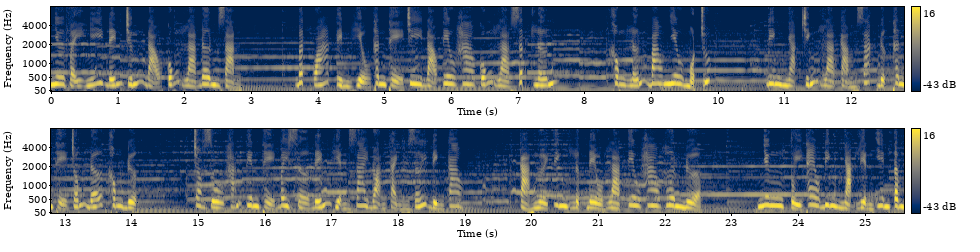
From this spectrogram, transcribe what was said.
Như vậy nghĩ đến chứng đạo cũng là đơn giản. Bất quá tìm hiểu thân thể chi đạo tiêu hao cũng là rất lớn. Không lớn bao nhiêu một chút. Đinh nhạc chính là cảm giác được thân thể chống đỡ không được. Cho dù hắn tiên thể bây giờ đến hiện giai đoạn cảnh giới đỉnh cao, Cả người tinh lực đều là tiêu hao hơn nửa. Nhưng tùy theo đinh nhạc liền yên tâm.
